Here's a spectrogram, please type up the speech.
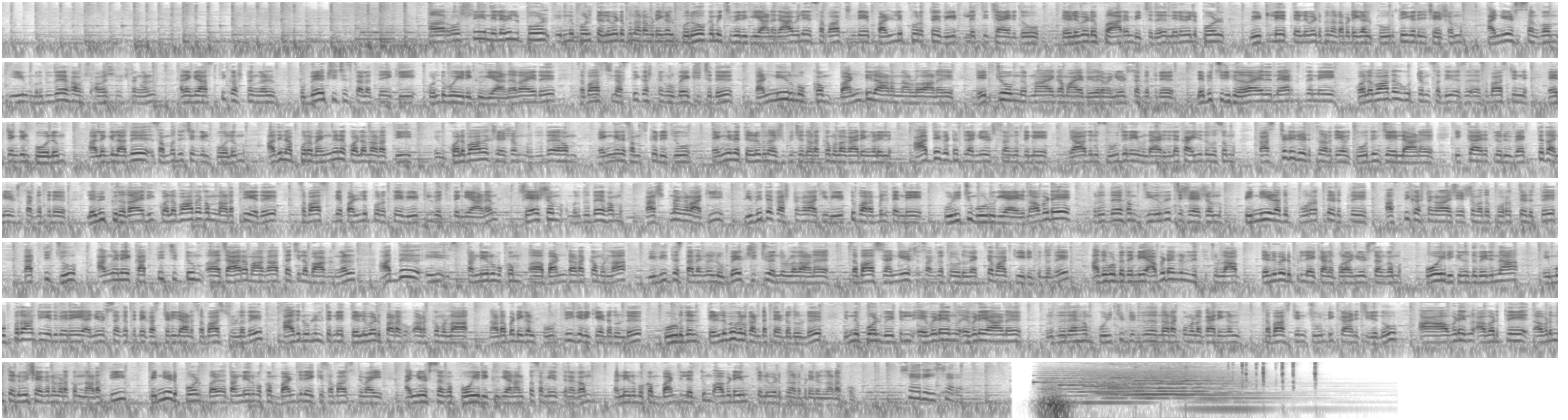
റോഷ്നി നിലവിൽ ഇപ്പോൾ ഇന്നിപ്പോൾ തെളിവെടുപ്പ് നടപടികൾ പുരോഗമിച്ചു വരികയാണ്. രാവിലെ സബാസ്റ്റിന്റെ പള്ളിപ്പുറത്തെ വീട്ടിലെത്തിച്ചായിരുന്നു തെളിവെടുപ്പ് ആരംഭിച്ചത്. നിലവിൽ ഇപ്പോൾ വീട്ടിലെ തെളിവെടുപ്പ് നടപടികൾ പൂർത്തീകരിച്ച ശേഷം അന്വേഷണ സംഘം ഈ മൃതദേഹ അവശിഷ്ടങ്ങൾ അല്ലെങ്കിൽ അസ്ഥി കഷ്ണങ്ങൾ ഉപേക്ഷിച്ച സ്ഥലത്തേക്ക് കൊണ്ടുപോയിരിക്കുകയാണ്. അതായത് സെബാസ്റ്റ്യൻ അസ്ഥി കഷ്ണങ്ങൾ ഉപേക്ഷിച്ചത് തണ്ണീർമുക്കം ബണ്ടിലാണെന്നുള്ളതാണ് ഏറ്റവും നിർണായകമായ വിവരം അന്വേഷണ സംഘത്തിന് ലഭിച്ചിരിക്കുന്നത്. അതായത് നേരത്തെ തന്നെ കൊലപാതക കുറ്റം സെബാസ്റ്റ്യൻ ഏറ്റെങ്കിൽ പോലും അല്ലെങ്കിൽ അത് സംബന്ധിച്ചെങ്കിൽ പോലും അതിനപ്പുറം എങ്ങനെ കൊല നടത്തി കൊലപാതക ശേഷം മൃതദേഹം എങ്ങനെ സംസ്കരിച്ചു എങ്ങനെ തെളിവ് നശിപ്പിച്ചു നടക്കമുള്ള കാര്യങ്ങളിൽ ആദ്യഘട്ടത്തിൽ അന്വേഷണ സംഘത്തിന് യാതൊരു സൂചനയും ഉണ്ടായിരുന്നില്ല. കഴിഞ്ഞ ദിവസം കസ്റ്റഡിയിലെടുത്ത് നടത്തിയ ചോദ്യം ചെയ്യലാണ് ഇക്കാര്യത്തിൽ ഒരു വ്യക്തത അന്വേഷണ സംഘത്തിന് ലഭിക്കുന്നത്. അതായത് ഈ കൊലപാതകം നടത്തിയത് സബാസിന്റെ പള്ളിപ്പുറത്തെ വീട്ടിൽ വെച്ച് തന്നെയാണ്. ശേഷം മൃതദേഹം കഷ്ണങ്ങളാക്കി വിവിധ കഷ്ണങ്ങളാക്കി വീട്ടുപറമ്പിൽ തന്നെ കുഴിച്ചു മൂടുകയായിരുന്നു. അവിടെ മൃതദേഹം ജീർണിച്ച ശേഷം പിന്നീട് അത് പുറത്തെടുത്ത് അസ്ഥി കഷ്ണങ്ങളായ ശേഷം അത് പുറത്തെടുത്ത് കത്തിച്ചു. അങ്ങനെ കത്തിച്ചിട്ടും ആ, ചാരമാകാത്ത ചില ഭാഗങ്ങൾ. അത് ഈ തണ്ണീർമുഖം ബണ്ടടക്കമുള്ള വിവിധ സ്ഥലങ്ങളിൽ ഉപേക്ഷിച്ചു എന്നുള്ളതാണ് സെബാസ്റ്റ്യൻ അന്വേഷണ സംഘത്തോട് വ്യക്തമാക്കിയിരിക്കുന്നത്. അതുകൊണ്ട് തന്നെ അവിടങ്ങളിൽ എത്തിച്ചുള്ള തെളിവെടുപ്പിലേക്കാണ് ഇപ്പോൾ അന്വേഷണ സംഘം പോയിരിക്കുന്നത് വരുന്ന ഈ മുപ്പതാം തീയതി വരെ അന്വേഷണ സംഘത്തിന്റെ കസ്റ്റഡിയിലാണ് സെബാസ്റ്റ്യൻ ഉള്ളത് അതിനുള്ളിൽ തന്നെ തെളിവെടുപ്പ് അടക്ക- അടക്കമുള്ള നടപടികൾ പൂർത്തീകരിക്കേണ്ടതുണ്ട്. കൂടുതൽ തെളിവുകൾ കണ്ടെത്തേണ്ടതുണ്ട്. ഇന്നിപ്പോൾ വീട്ടിൽ എവിടെ എവിടെയാണ് മൃതദേഹം കുഴിച്ചിട്ടിട്ടതെന്നടക്കമുള്ള കാര്യങ്ങൾ സെബാസ്റ്റ്യൻ ചൂണ്ടിക്കാണിച്ചിരുന്നു. അവിടെ അവിടുത്തെ അവിടുന്ന് തെളിവ് ശേഖരണം അടക്കം നടത്തി. പിന്നീട് ഇപ്പോൾ തണ്ണീർമുഖം ബണ്ടിലേക്ക് സെബാസ്റ്റ്യനുമായി അന്വേഷണ സംഘം പോയിരിക്കുകയാണ്. അല്പസമയത്തിനകം തണ്ണീർമുഖം ബണ്ടിലെത്തും. അവിടെയും തെളിവെടുപ്പ് നടപടികൾ നടക്കും. ശരി ശരത്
